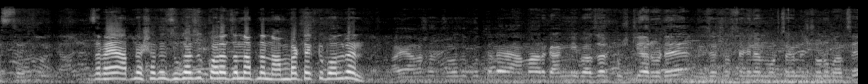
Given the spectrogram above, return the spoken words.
আচ্ছা। আচ্ছা ভাই আপনার সাথে যোগাযোগ করার জন্য আপনার নাম্বারটা একটু বলবেন? ভাই আমার সাথে যোগাযোগ করতে হলে আমার গাংনি বাজার কুষ্টিয়া রোডে নিজস্ব সেকেন্ড হ্যান্ড মোটরসাইকেলের শোরুম আছে।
